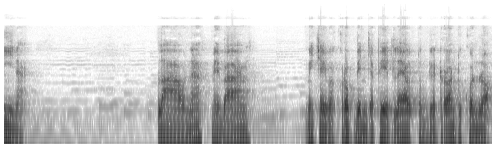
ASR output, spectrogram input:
นี่นะเปล่านะแม่บาง ไม่ใช่ว่าครบเบญจเพศแล้วต้องเดือดร้อนทุกคนหรอก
